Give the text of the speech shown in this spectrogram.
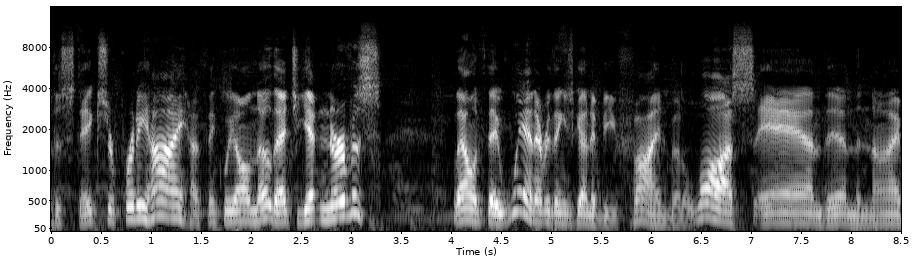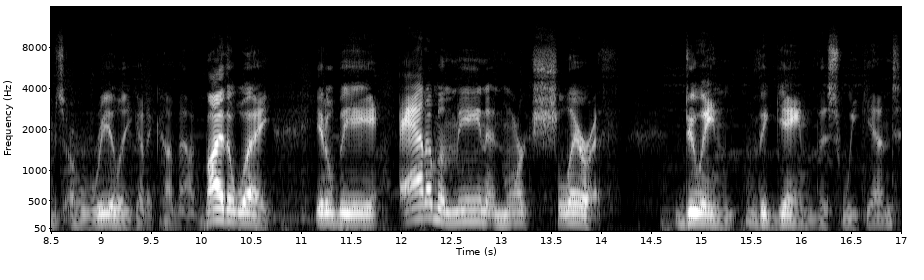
the stakes are pretty high. I think we all know that. You getting nervous? Well, if they win, everything's going to be fine, but a loss, and then the knives are really going to come out. By the way, it'll be Adam Amin and Mark Schlereth doing the game this weekend.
